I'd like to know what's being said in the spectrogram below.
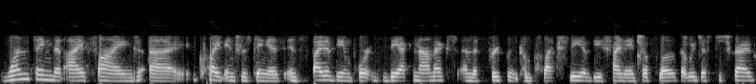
One thing that I find uh, quite interesting is, in spite of the importance of the economics and the frequent complexity of these financial flows that we just described,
